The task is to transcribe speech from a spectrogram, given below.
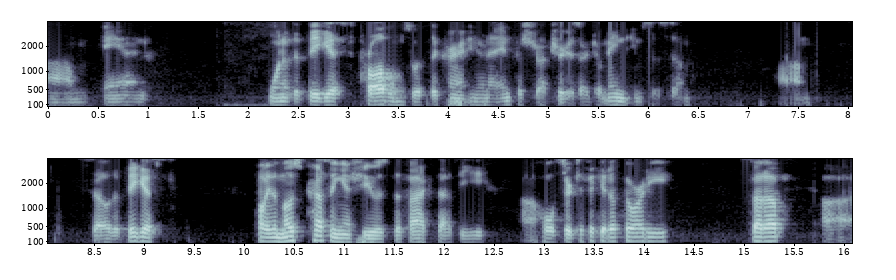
Um, and one of the biggest problems with the current internet infrastructure is our domain name system. Um, so the biggest, probably the most pressing issue is the fact that the uh, whole certificate authority setup uh,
